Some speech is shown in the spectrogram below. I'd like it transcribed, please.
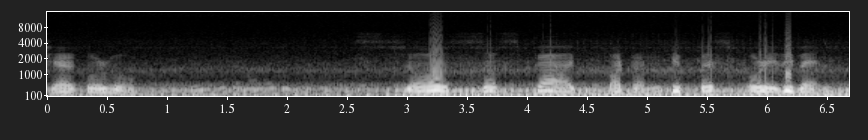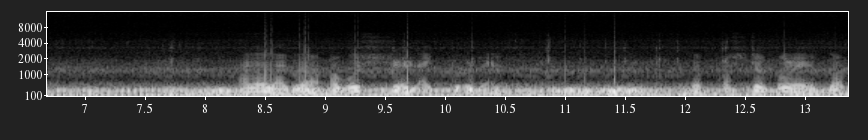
শেয়ার করব। সো সাবস্ক্রাইব বাটনটি প্রেস করে দিবেন। ভালো লাগলে অবশ্যই লাইক করবেন। তো কষ্ট করে ব্লগ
